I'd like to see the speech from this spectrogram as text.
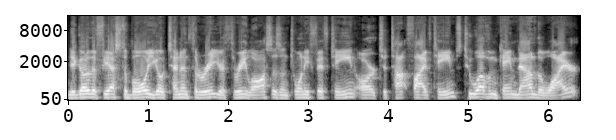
you go to the Fiesta Bowl, you go 10 and 3, your three losses in 2015 are to top five teams. Two of them came down to the wire.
